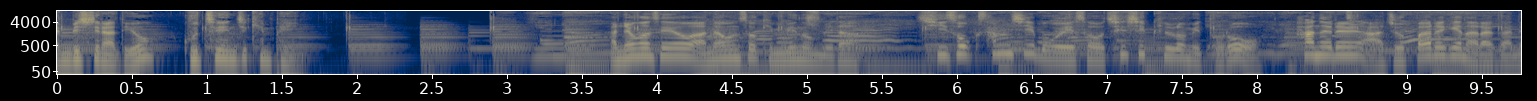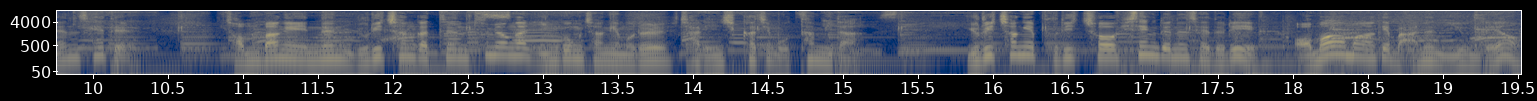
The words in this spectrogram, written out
MBC 라디오 Good Change 캠페인 안녕하세요. 아나운서 김민호입니다. 시속 35에서 70km로 하늘을 아주 빠르게 날아가는 새들. 전방에 있는 유리창 같은 투명한 인공 장애물을 잘 인식하지 못합니다. 유리창에 부딪혀 희생되는 새들이 어마어마하게 많은 이유인데요.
